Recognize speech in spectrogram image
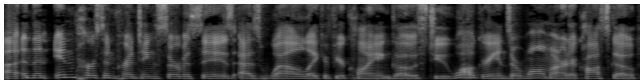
Uh, and then in person printing services as well. Like if your client goes to Walgreens or Walmart or Costco,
